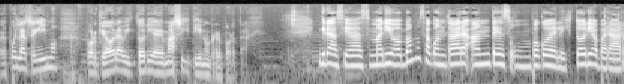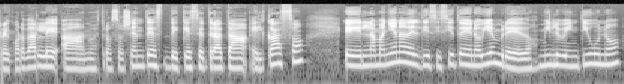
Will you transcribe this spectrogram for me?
Después la seguimos porque ahora Victoria de Masi tiene un reportaje. Gracias, Mario. Vamos a contar antes un poco de la historia para recordarle a nuestros oyentes de qué se trata el caso. En la mañana del 17 de noviembre de 2021,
